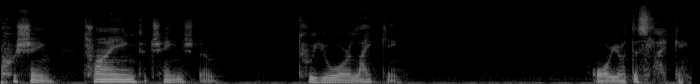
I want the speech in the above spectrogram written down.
pushing, trying to change them to your liking or your disliking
